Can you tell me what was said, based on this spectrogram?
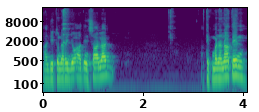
Nandito na rin yung ating salad. Tikman na natin.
